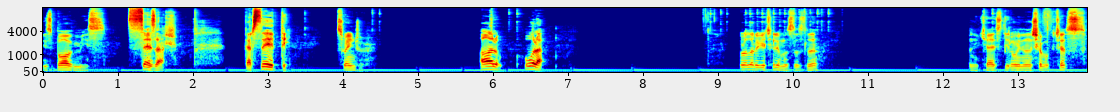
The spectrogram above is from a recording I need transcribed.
Lisboa miyiz? Cesar. Garcetti. Stranger. Alo. Hola. Buralara geçelim hızlı hızlı. Hikayesi değil oynanışa bakacağız.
